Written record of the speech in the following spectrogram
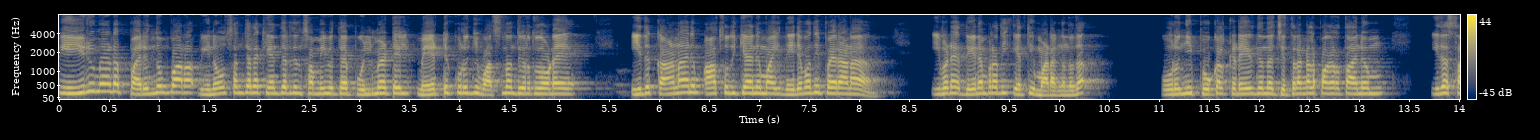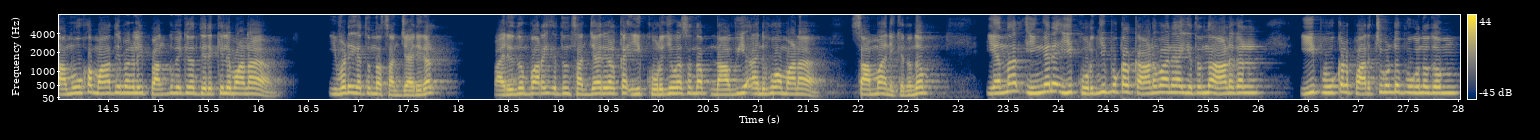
പീരുമേട് പരുന്തുംപാറ വിനോദസഞ്ചാര കേന്ദ്രത്തിന് സമീപത്തെ പുൽമേട്ടിൽ മേട്ടിക്കുറിഞ്ഞ് വസന്തം തീർത്തതോടെ ഇത് കാണാനും ആസ്വദിക്കാനുമായി നിരവധി പേരാണ് ഇവിടെ ദിനംപ്രതി എത്തി മടങ്ങുന്നത്. കുറിഞ്ഞി പൂക്കൾക്കിടയിൽ നിന്ന് ചിത്രങ്ങൾ പകർത്താനും ഇത് സമൂഹ മാധ്യമങ്ങളിൽ പങ്കുവെക്കുന്ന തിരക്കിലുമാണ് ഇവിടെ എത്തുന്ന സഞ്ചാരികൾ. പരുന്തുംപാറയിൽ എത്തുന്ന സഞ്ചാരികൾക്ക് ഈ കുറിഞ്ഞി വസന്തം നവ്യ അനുഭവമാണ് സമ്മാനിക്കുന്നതും. എന്നാൽ ഇങ്ങനെ ഈ കുറിഞ്ഞിപ്പൂക്കൾ കാണുവാനായി എത്തുന്ന ആളുകൾ ഈ പൂക്കൾ പറിച്ചുകൊണ്ടു പോകുന്നതും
